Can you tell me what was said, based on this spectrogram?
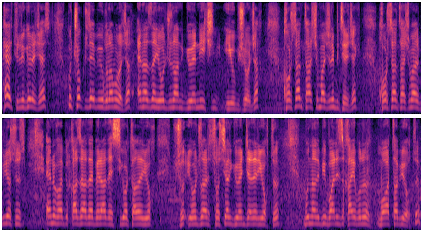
her türlü göreceğiz. Bu çok güzel bir uygulama olacak. En azından yolcuların güvenliği için iyi bir şey olacak. Korsan taşımacılığı bitirecek. Korsan taşımacılık biliyorsunuz en ufak bir kazada belada sigortaları yok. Yolcuların sosyal güvenceleri yoktu. Bunlarda bir valizi kaybolur muhatabı yoktu.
